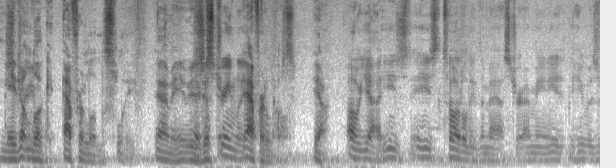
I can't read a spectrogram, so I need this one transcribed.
made it look effortlessly. I mean, it was Extremely just effortless. difficult. Yeah. Oh yeah, he's he's totally the master. I mean, he, he was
